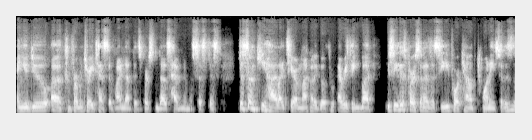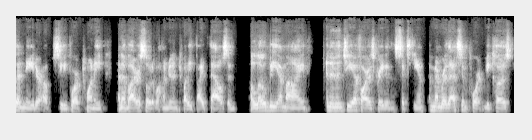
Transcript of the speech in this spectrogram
And you do a confirmatory test to find out this person does have pneumocystis just some key highlights here. I'm not going to go through everything, but you see this person has a CD4 count of 20. So this is a nadir of CD4 of 20 and a virus load of 125,000, a low BMI, and then the GFR is greater than 60. And remember, that's important because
